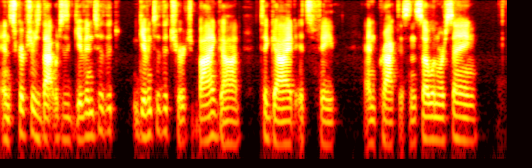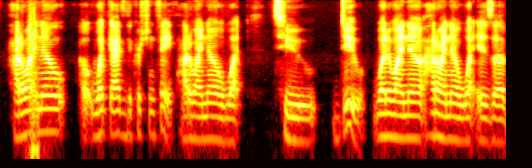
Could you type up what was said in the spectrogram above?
and scripture is that which is given to the given to the church by God to guide its faith and practice. And so when we're saying, how do I know uh, what guides the Christian faith? How do I know what to do? What do I know? How do I know what is a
